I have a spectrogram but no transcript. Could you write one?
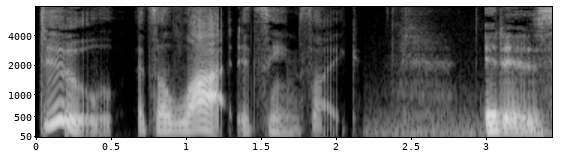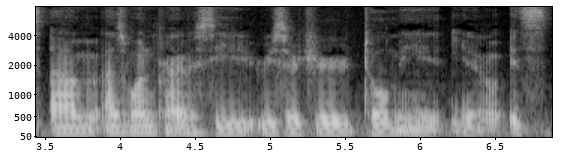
do. It's a lot, it seems like. It is. Um, as one privacy researcher told me, you know, it's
